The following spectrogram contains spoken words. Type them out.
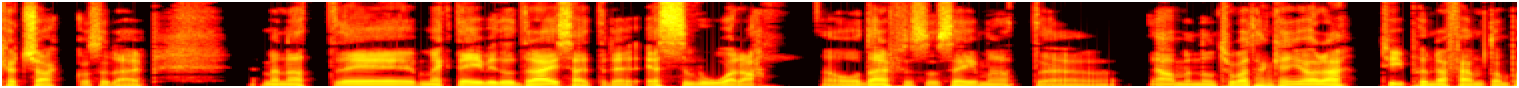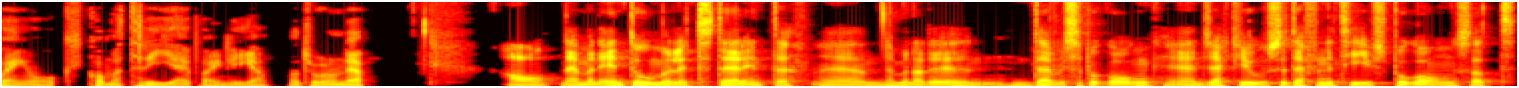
Kutjak och sådär. Men att eh, McDavid och Dreisaitl är svåra. Och därför så säger man att eh, ja, men de tror att han kan göra typ 115 poäng och komma trea i poängligan. Vad tror du om det? Ja, nej men det är inte omöjligt, det är det inte. Eh, jag menar, det, Devils är på gång, eh, Jack Hughes är definitivt på gång, så att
